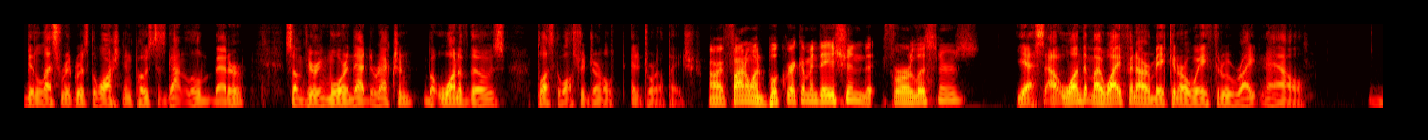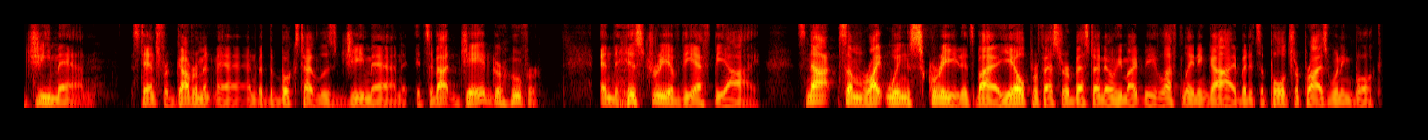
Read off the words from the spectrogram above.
been less rigorous. The Washington Post has gotten a little bit better, so I'm veering more in that direction. But one of those plus the Wall Street Journal editorial page. All right, final one book recommendation for our listeners. Yes, uh, one that my wife and I are making our way through right now. G Man stands for Government Man, but the book's title is G Man. It's about J. Edgar Hoover and the history of the FBI. It's not some right wing screed. It's by a Yale professor. Best I know, he might be left leaning guy, but it's a Pulitzer Prize winning book.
